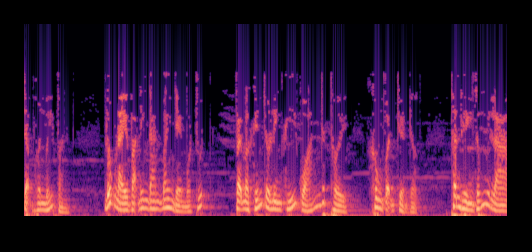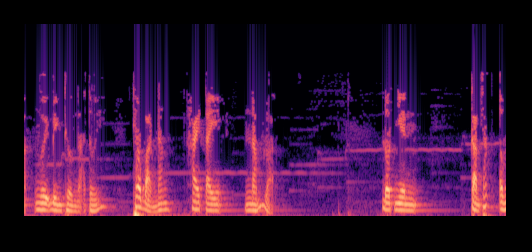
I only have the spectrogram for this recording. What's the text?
chậm hơn mấy phần. Lúc này vạn linh đan bay nhảy một chút, Vậy mà khiến cho linh khí của hắn nhất thời Không vận chuyển được. Thân hình giống như là người bình thường ngã tới, Theo bản năng hai tay nắm loạn. Đột nhiên, Cảm giác ấm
